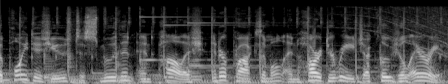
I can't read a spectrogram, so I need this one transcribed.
The point is used to smoothen and polish interproximal and hard-to-reach occlusal areas.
